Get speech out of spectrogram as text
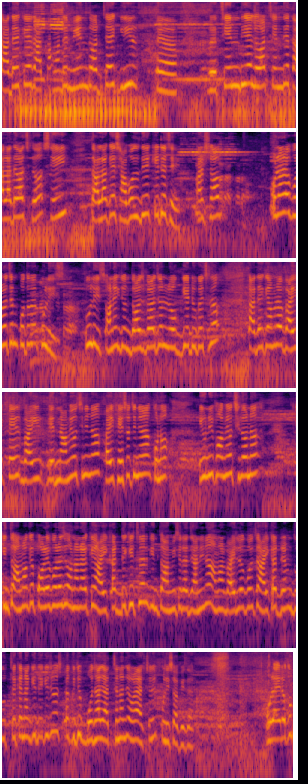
তাদেরকে রাত আমাদের মেন দরজায় গ্রিল চেন দিয়ে লোহার চেন দিয়ে তালা দেওয়া ছিল। সেই তালাকে শাবল দিয়ে কেটেছে। আর সব ওনারা বলেছেন প্রথমে পুলিশ। পুলিশ অনেকজন দশ বারো জন লোক গিয়ে ঢুকেছিল। তাদেরকে আমরা বাই ফেস বাই এর নামেও চিনি না বাই ফেসও চিনি না কোনো ইউনিফর্মেও ছিল না। কিন্তু আমাকে পরে বলেছে ওনারা কি আই কার্ড দেখিয়েছিলেন? কিন্তু আমি সেটা জানি না। আমার বাড়ির লোক বলছে আই কার্ড দূর থেকে নাকি দেখিয়েছিল সেটা কিছু বোঝা যাচ্ছে না যে ওরা অ্যাকচুয়ালি পুলিশ অফিসার ওরা এরকম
